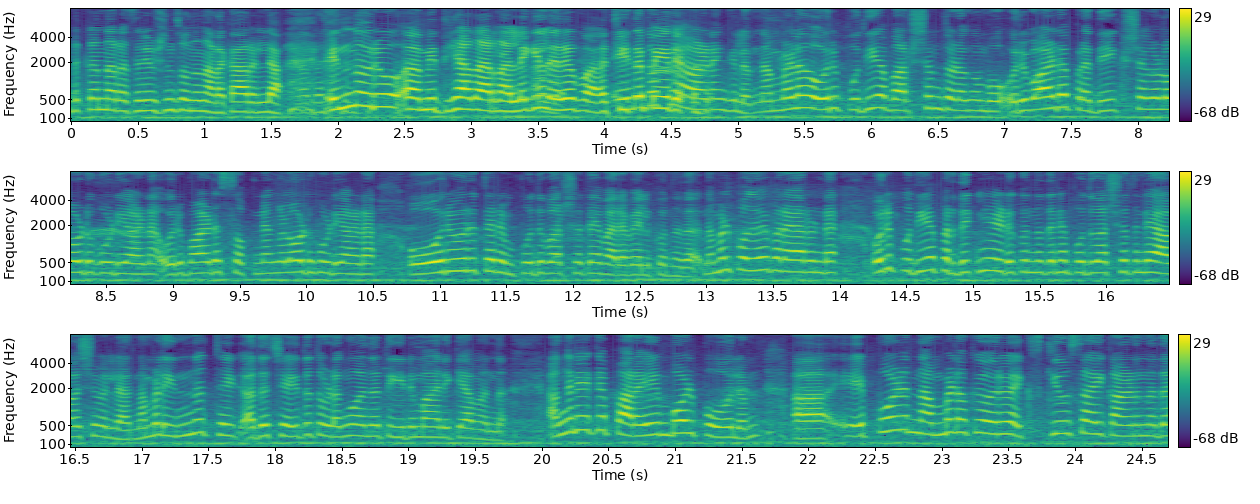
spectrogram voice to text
എടുക്കുന്ന റെസൊല്യൂഷൻസ് ഒന്നും നടക്കാറില്ല. എന്നൊരു മിഥ്യാധാരണ അല്ലെങ്കിൽ ഒരു ചീത്തപ്പേര് ആണെങ്കിലും നമ്മൾ ഒരു പുതിയ വർഷം തുടങ്ങുമ്പോൾ ഒരുപാട് പ്രതീക്ഷകളോട് കൂടിയാണ് ഒരുപാട് സ്വപ്നങ്ങളോട് കൂടിയാണ് ഓരോരുത്തരും പുതുവർഷത്തെ വരവേൽക്കുന്നത്. നമ്മൾ പൊതുവേ പറയാറുണ്ട് ഒരു പുതിയ പ്രതിജ്ഞ എടുക്കുന്നതിന് പുതുവർഷത്തിന്റെ ആവശ്യമില്ല. നമ്മൾ ഇന്ന് അത് ചെയ്തു തുടങ്ങുമെന്ന് തീരുമാനിക്കാമെന്ന്. അങ്ങനെയൊക്കെ പറയുമ്പോൾ പോലും എപ്പോഴും നമ്മളൊക്കെ ഒരു എക്സ്ക്യൂസായി കാണുന്നത്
